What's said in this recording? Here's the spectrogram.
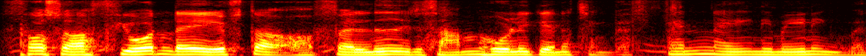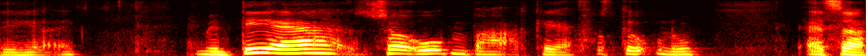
for så 14 dage efter at falde ned i det samme hul igen og tænke, hvad fanden er egentlig meningen med det her? Ikke? Men det er så åbenbart, kan jeg forstå nu. Altså,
